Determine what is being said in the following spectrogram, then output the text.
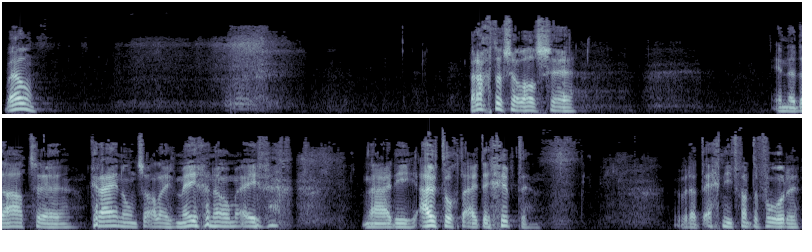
Wel, Prachtig zoals uh, inderdaad uh, Krijn ons al heeft meegenomen even naar die uittocht uit Egypte. We hebben dat echt niet van tevoren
